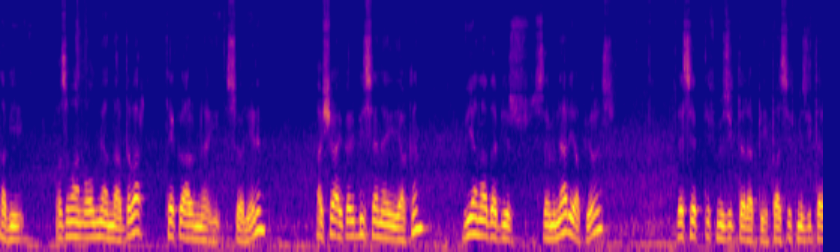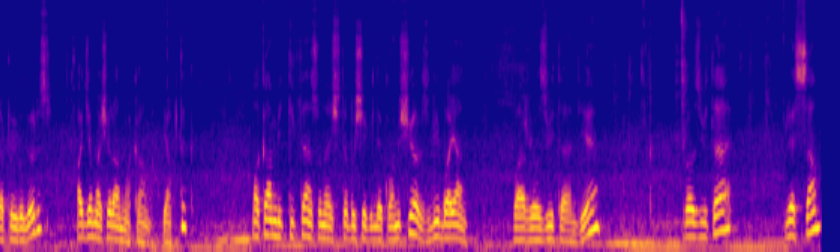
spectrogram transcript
Tabii o zaman olmayanlar da var. Tekrarını söyleyelim. Aşağı yukarı bir seneye yakın Viyana'da bir seminer yapıyoruz. Reseptif müzik terapi, pasif müzik terapi uyguluyoruz. Acem Aşıran makamı yaptık. Makam bittikten sonra işte bu şekilde konuşuyoruz. Bir bayan var Rosvita diye. Rosvita ressam,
